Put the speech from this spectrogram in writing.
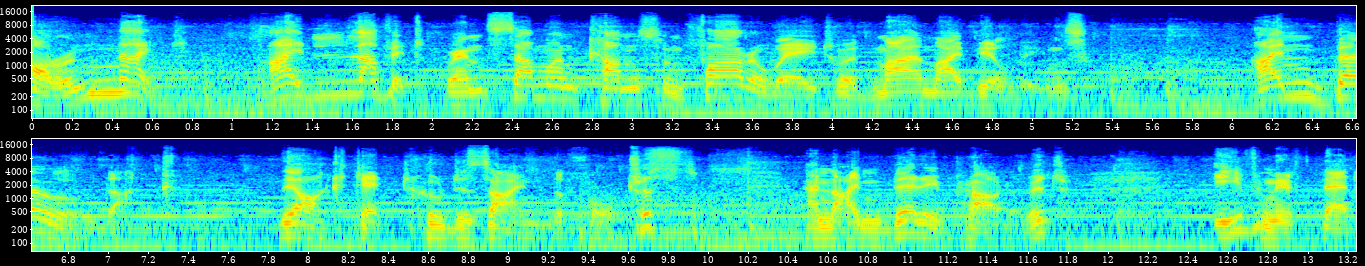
Foreign knight. I love it when someone comes from far away to admire my buildings. I'm Bolduc, the architect who designed the fortress, and I'm very proud of it, even if that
